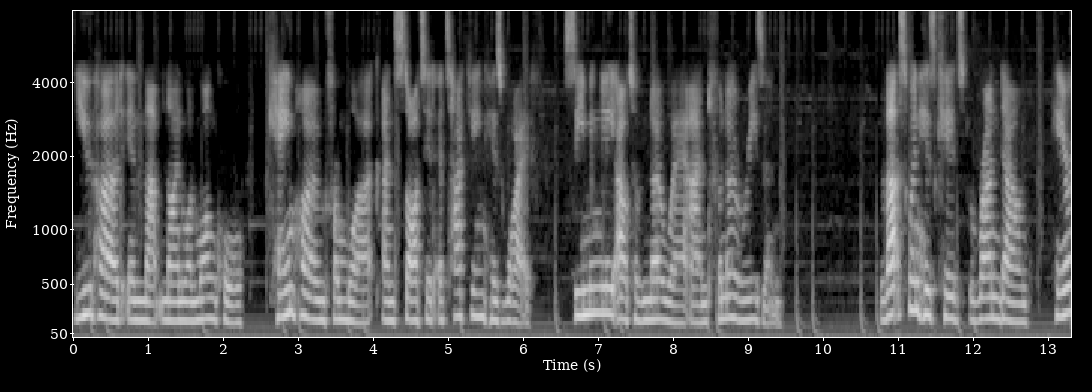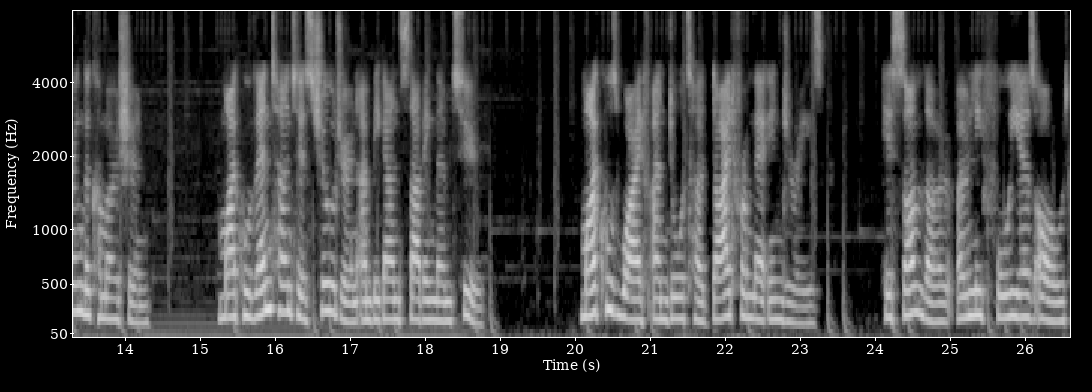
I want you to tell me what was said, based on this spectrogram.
you heard in that 911 call, came home from work and started attacking his wife, seemingly out of nowhere and for no reason. That's when his kids ran down, hearing the commotion. Michael then turned to his children and began stabbing them too. Michael's wife and daughter died from their injuries. His son, though, only four years old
